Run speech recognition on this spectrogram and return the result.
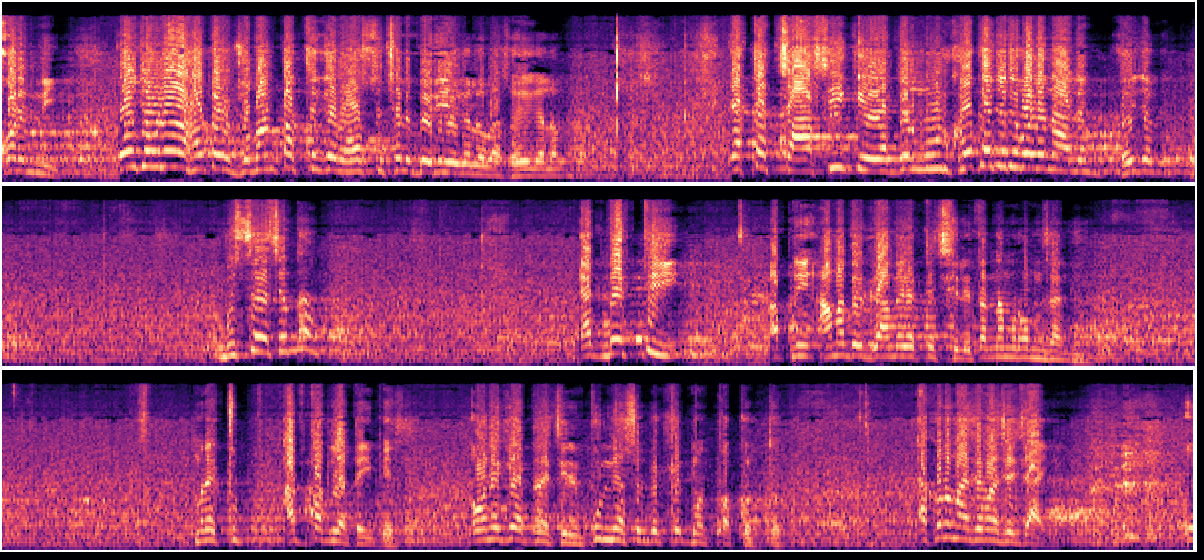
করেননি। ওই যে ওনার হয়তো জবান পাক থেকে রহস্য ছেলে বেরিয়ে গেল, বাস হয়ে গেলাম। একটা চাষিকে, একজন মূর্খকে যদি বলেন আলেম, হয়ে যাবে। বুঝতে পেরেছেন না? এক ব্যক্তি, আপনি আমাদের গ্রামের একটা ছেলে, তার নাম রমজানি। মানে একটু আধ পাগলা টাইপের অনেকে আপনারা চিনেন পুণ্যাসর্বে খেদমত পাক করতো। এখনও মাঝে মাঝে যায়। ও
